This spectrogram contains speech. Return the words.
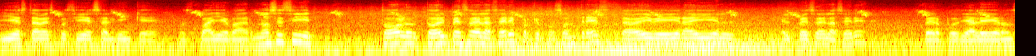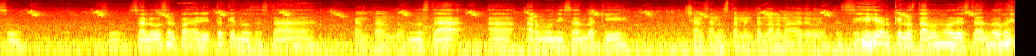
y esta vez pues sí es alguien que pues va a llevar, no sé si todo, lo- todo el peso de la serie, porque pues son tres, se va a dividir ahí el, el peso de la serie, pero pues ya le dieron su, su- saludos al pajarito que nos está, Cantando. nos está ah, armonizando aquí, Chanza nos está mentando a la madre, güey. sí, porque lo estamos molestando, güey.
